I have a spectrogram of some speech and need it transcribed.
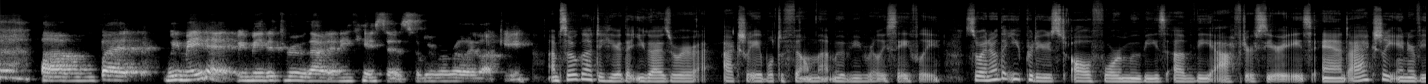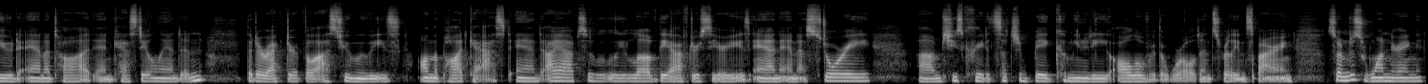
um, but we made it. We made it through without any cases. So we were really lucky. I'm so glad to hear that you guys were actually able to film that movie really safely. So I know that you produced all four movies of the After series, and I actually interviewed Anna Todd and Castille Landon the director of the last two movies, on the podcast. And I absolutely love the After series and Anna's story. Um, she's created such a big community all over the world, and it's really inspiring. So I'm just wondering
